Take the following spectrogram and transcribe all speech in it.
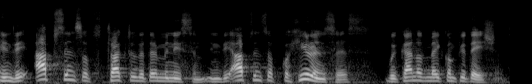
in the absence of structural determinism, in the absence of coherences, we cannot make computations.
